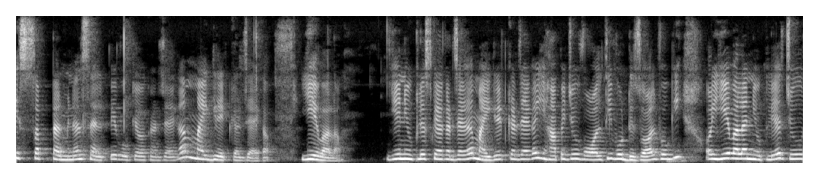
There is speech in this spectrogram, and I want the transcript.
इस सब टर्मिनल सेल पे वो क्या कर जाएगा? माइग्रेट कर जाएगा। ये वाला। ये न्यूक्लियस क्या कर जाएगा? माइग्रेट कर जाएगा। यहाँ पे जो वॉल थी, वो डिजॉल्व होगी और ये वाला न्यूक्लियस जो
